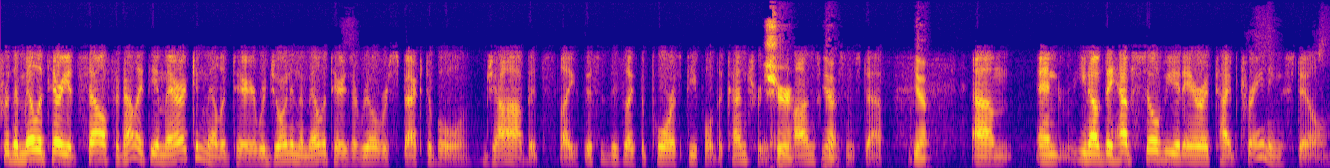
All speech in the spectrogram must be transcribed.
for the military itself, they're not like the American military. Where joining the military is a real respectable job. It's like this is this is like the poorest people of the country, Sure, like conscripts yeah. and stuff. Yeah. Um, and you know they have Soviet era type training still.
